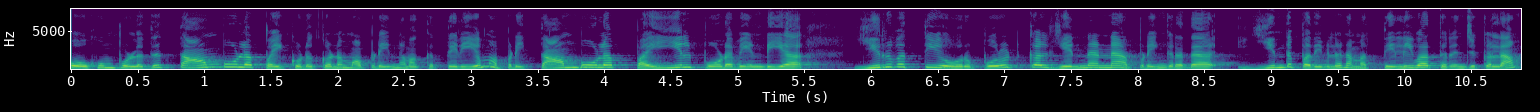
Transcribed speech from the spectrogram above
போகும் பொழுது தாம்பூல பை கொடுக்கணும் அப்படின்னு நமக்கு தெரியும். அப்படி தாம்பூல பையில் போட வேண்டிய இருபத்தி ஓரு பொருட்கள் என்னென்ன அப்படிங்கிறத இந்த பதிவில் நம்ம தெளிவாக தெரிஞ்சுக்கலாம்.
